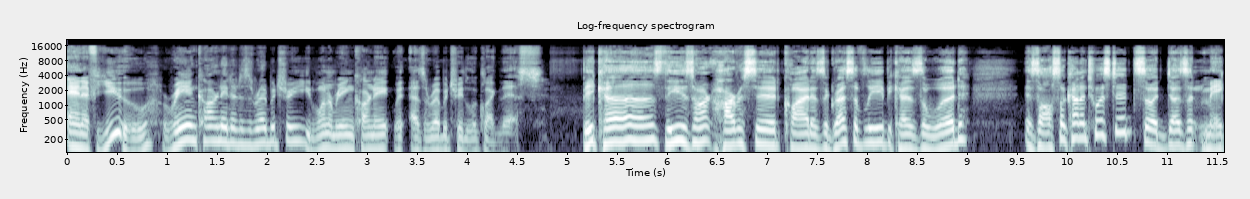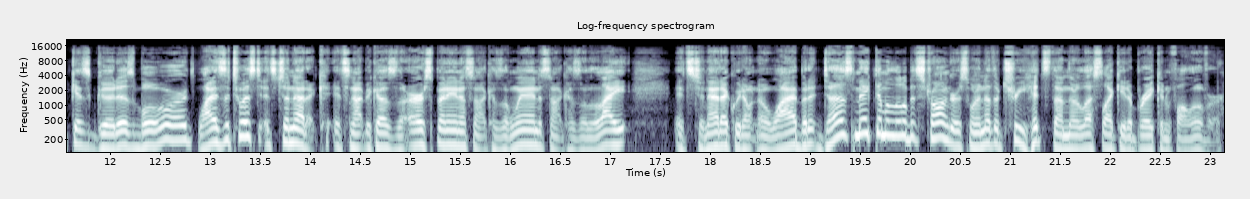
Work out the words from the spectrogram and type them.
And if you reincarnated as a redwood tree, you'd want to reincarnate as a redwood tree that looked like this. Because these aren't harvested quite as aggressively because the wood is also kind of twisted, so it doesn't make as good as boards. Why is it twist? It's genetic. It's not because the earth spinning, it's not because of the wind, it's not because of the light. It's genetic, we don't know why, but it does make them a little bit stronger, so when another tree hits them, they're less likely to break and fall over.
